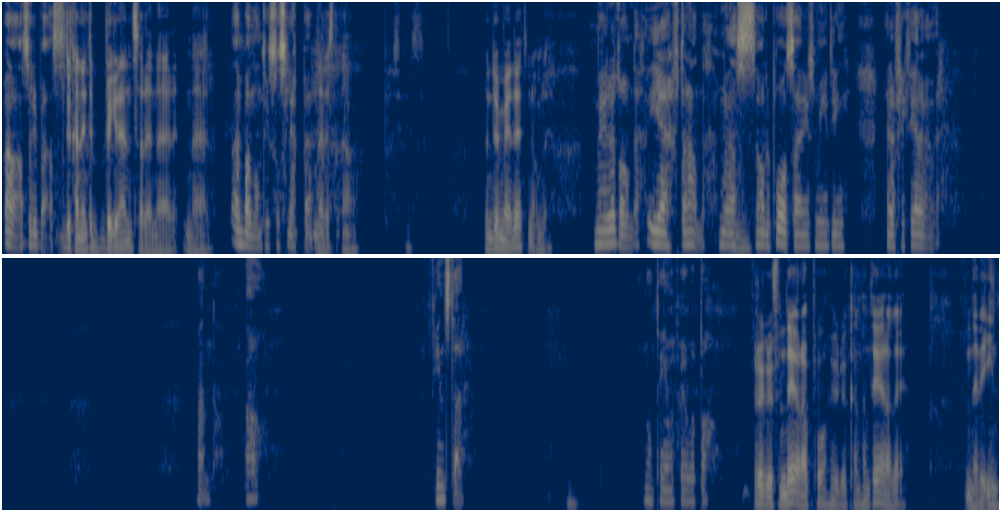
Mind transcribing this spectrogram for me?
Ja, alltså det är bara, du kan inte begränsa det när, när, det är bara någonting som släpper. när det, ja, precis. Men du är medveten om det? Medveten om det i efterhand. Medan Mm. jag håller på så är det liksom ingenting jag reflekterar över. Men, ja. Finns där. Någonting man får jobba på. Försöker du fundera på hur du kan hantera det? När, det in,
